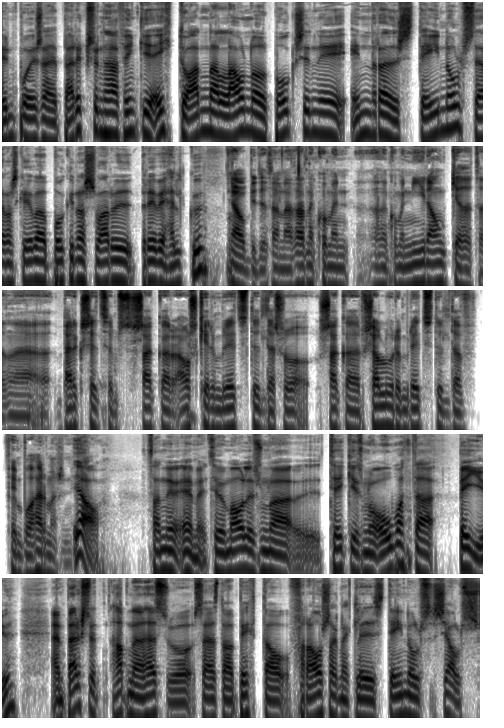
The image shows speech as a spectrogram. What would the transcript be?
Finnbói sagði Bergsvein hafa fengið eitt og annað lánað bóksinni Innræður Steinóls þegar hann skrifaði bókina svarfið brefi Helgu. Já, býtu þannig að þannig komin, komin nýra ángja þetta. Bergsvein sem sagar áskerum ríðstöld er svo sagaður sjálfur um ríðstöld af Finnbói Hermansson. Já, þannig, emi, þegar málið svona, tekið svona óvanda beigju, en Bergsvein hafnaði þessu og sagðist að það byggt á frásagnargleiði Steinóls sjálfs.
